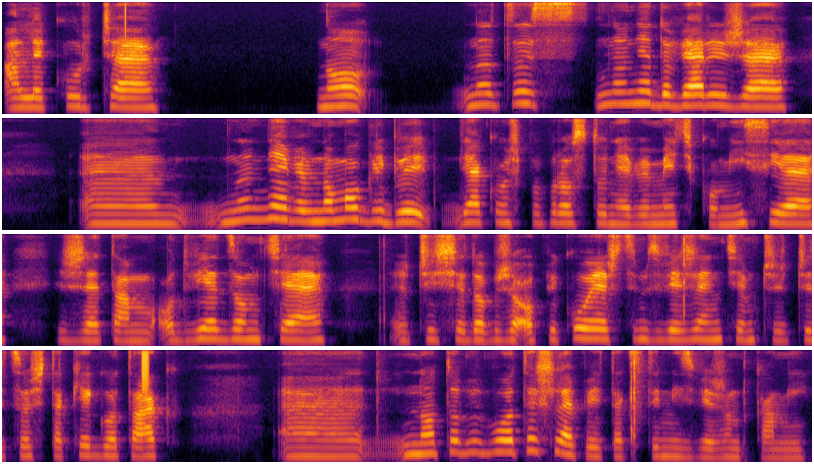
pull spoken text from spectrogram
Ale kurczę, no, no to jest no nie do wiary, że em, no nie wiem, no mogliby jakąś po prostu, nie wiem, mieć komisję, że tam odwiedzą cię, czy się dobrze opiekujesz tym zwierzęciem, czy, czy coś takiego, tak? E, no to by było też lepiej tak z tymi zwierzątkami.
